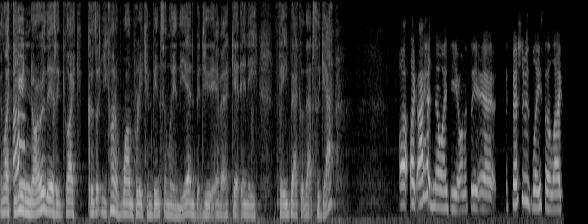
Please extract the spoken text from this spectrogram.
And like, do you Um, know there's a like because you kind of won pretty convincingly in the end, but do you ever get any feedback that that's the gap? Uh, like I had no idea, honestly. Yeah, especially with Lisa, like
